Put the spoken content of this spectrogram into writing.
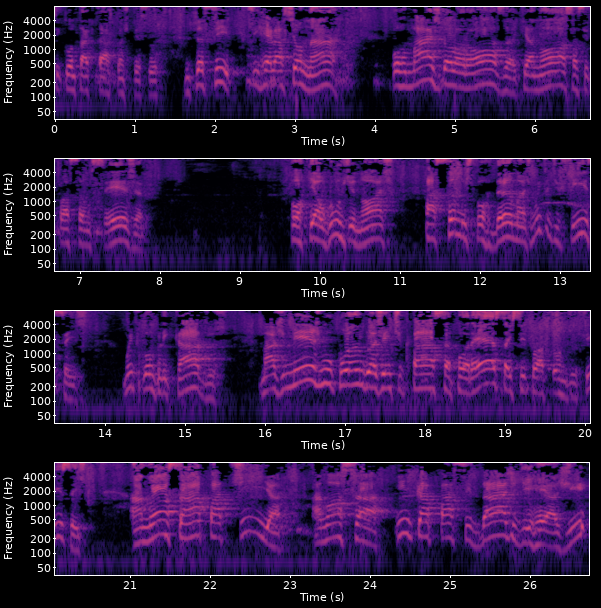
se contactar com as pessoas, precisa se, se relacionar. Por mais dolorosa que a nossa situação seja, porque alguns de nós passamos por dramas muito difíceis, muito complicados, mas mesmo quando a gente passa por essas situações difíceis, a nossa apatia, a nossa incapacidade de reagir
